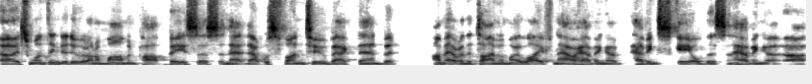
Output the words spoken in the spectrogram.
uh, it's one thing to do it on a mom and pop basis and that that was fun too back then but i'm having the time of my life now having a having scaled this and having a, a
